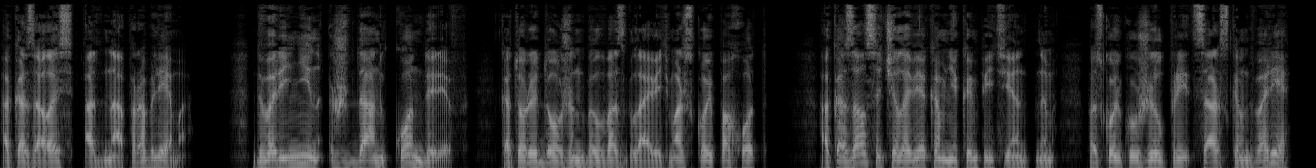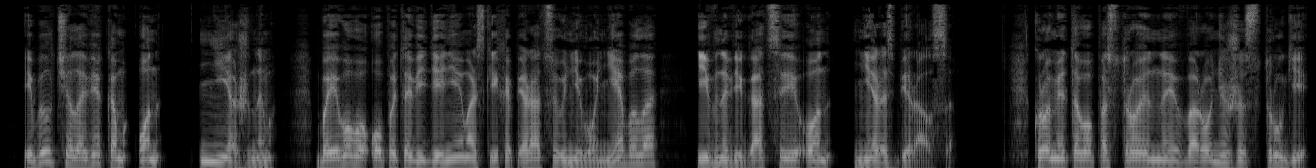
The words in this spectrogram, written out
оказалась одна проблема. Дворянин Ждан Кондырев, который должен был возглавить морской поход, оказался человеком некомпетентным, поскольку жил при царском дворе и был человеком он нежным, боевого опыта ведения морских операций у него не было, и в навигации он не разбирался. Кроме того, построенные в Воронеже струги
